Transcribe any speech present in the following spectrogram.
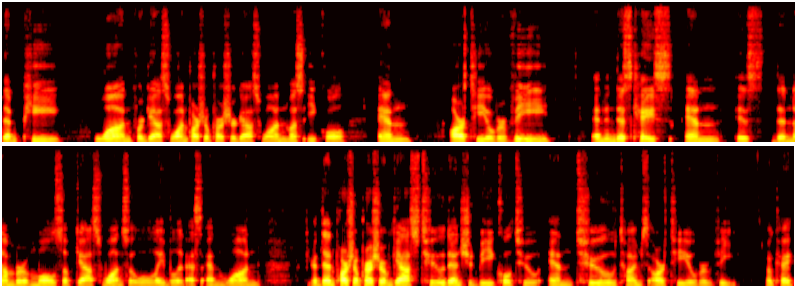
then P1 for gas 1, partial pressure gas 1, must equal nRT over V, and in this case, N is the number of moles of gas 1, so we'll label it as N1. And then partial pressure of gas 2 then should be equal to N2 times RT over V. Okay.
